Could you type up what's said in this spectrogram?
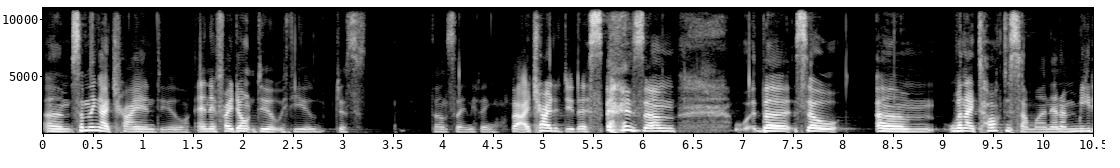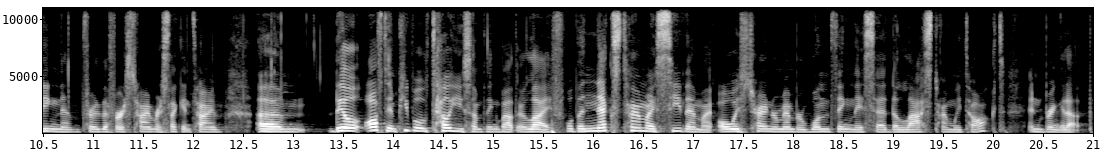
um, something I try and do, and if I don't do it with you, just don't say anything. But I try to do this. is um, the so um, when I talk to someone and I'm meeting them for the first time or second time, um, they'll often, people tell you something about their life. Well, the next time I see them, I always try and remember one thing they said the last time we talked and bring it up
